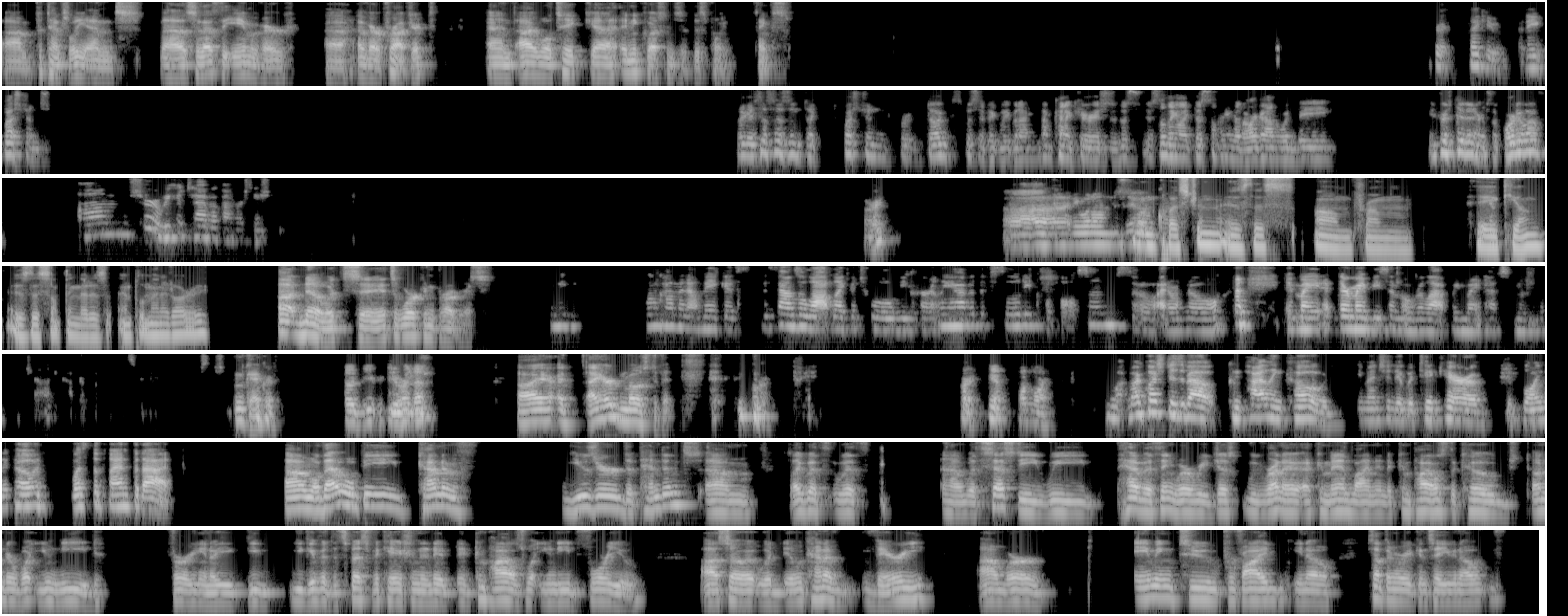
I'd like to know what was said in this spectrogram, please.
um, potentially. And uh, so that's the aim of our uh, of our project. And I will take uh, any questions at this point. Thanks. Great, thank you. Any questions? I guess this isn't a question for Doug specifically, but I'm, I'm kind of curious, is this, is something like this something that Argonne would be interested in or supportive of? Um, sure, we could have a conversation. All right. Uh, anyone on Zoom? One question, is this um from Hey Yeah. Kyung? Is this something that is implemented already? Uh, no, it's a, it's a work in progress. I mean, one comment I'll make is, this sounds a lot like a tool we currently have at the facility called Balsam, so I don't know. It might, there might be some overlap, we might have some of the functionality covered. Okay, Okay. So you, you heard that? I I, I heard most of it. All right, yeah, one more. My, my question is about compiling code. You mentioned it would take care of deploying the code. What's the plan for that? Um, well, that will be kind of user dependent. Um, like with with uh, with Sesti, we have a thing where we just we run a, a command line and it compiles the code under what you need. For you know, you you you give it the specification and it it compiles what you need for you. Uh, so it would it would kind of vary. Um, we're aiming to provide you know something where you can say you know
